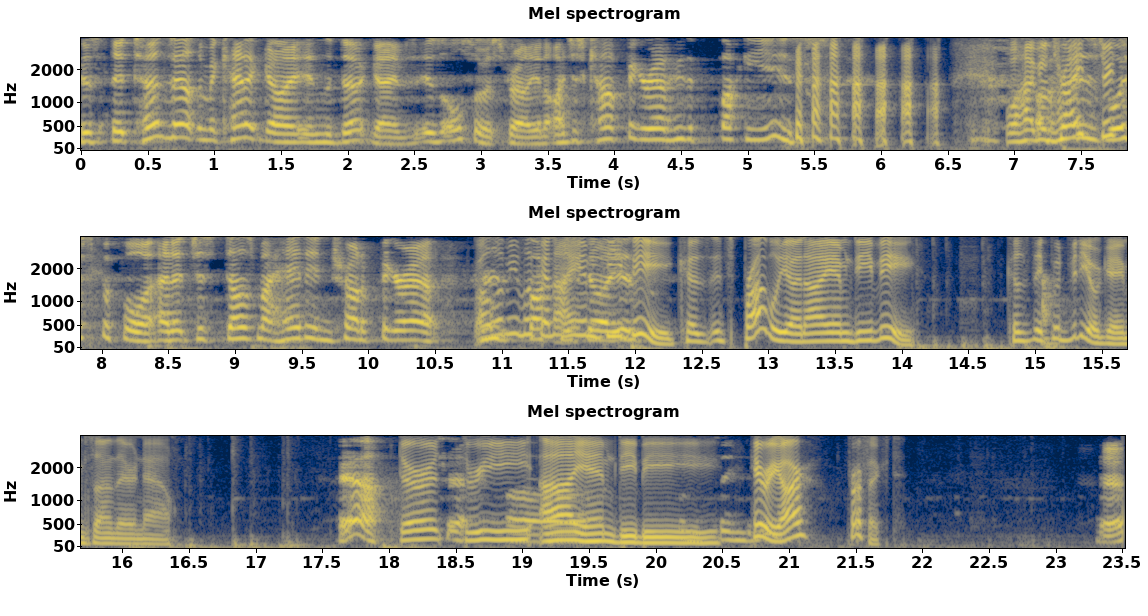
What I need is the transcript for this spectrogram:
Because it turns out the mechanic guy in the Dirt games is also Australian. I just can't figure out who the fuck he is. Well, have you I've heard tried his search- voice before, and it just does my head in trying to figure out. Well, let me look on this guy is. IMDb because it's probably on IMDb because they put video games on there now. Yeah. Dirt Shit. three Uh, IMDb. Here we are. Perfect. Yeah.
